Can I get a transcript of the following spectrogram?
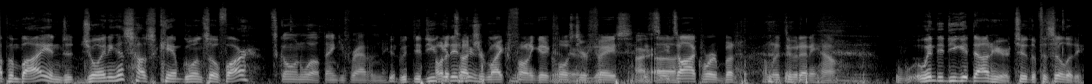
stopping by and joining us. How's the camp going so far? It's going well. Thank you for having me. Good. Did you I'm get to touch here? your microphone and get it close to your face. All It's, right. it's awkward, but I'm going to do it anyhow. When did you get down here to the facility?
